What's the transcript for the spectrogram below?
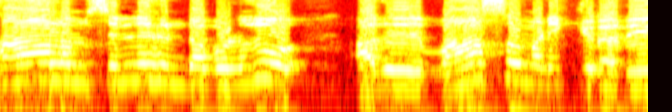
காலம் செல்லுகின்ற பொழுது அது வாசம் அடிக்கிறது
